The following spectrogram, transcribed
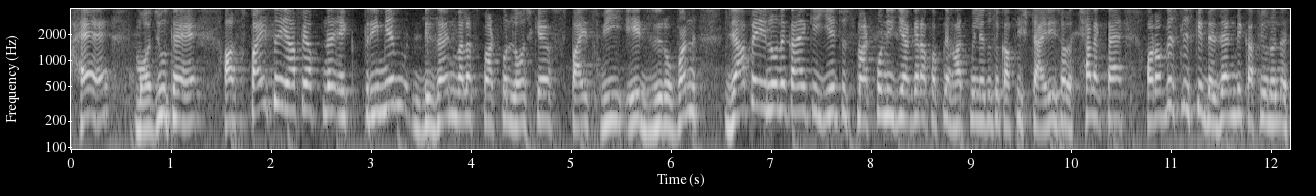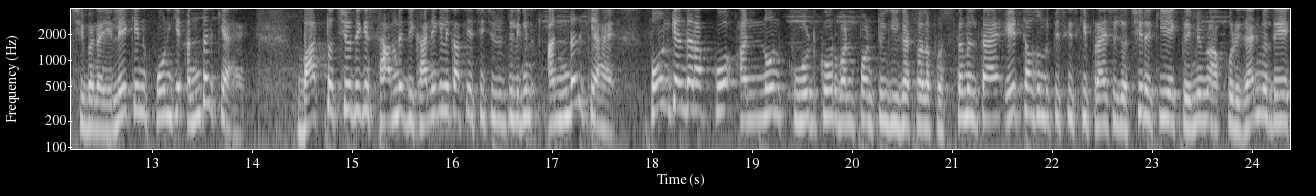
है, मौजूद है। और स्पाइस ने यहाँ पे अपना एक प्रीमियम डिज़ाइन वाला स्मार्टफ़ोन लॉन्च किया Spice V eight zero one जहाँ पे इन्होंने कहा कि ये जो स्मार्टफ़ोन है, ये अगर आप अपने हाथ में लेते तो काफ़ी स्टाइलिश और अच्छा लगता है और ऑब्वियसली इसकी डिज़ाइन भी काफ़ी उन्होंने अच्छी बनाई है। लेकिन फ़ोन के अंदर क्या है? बात तो अच्छी होती है कि सामने दिखाने के लिए काफ़ी अच्छी चीज़ होती है, लेकिन अंदर क्या है? फ़ोन के अंदर आपको unknown code core one point two वाला प्रोसेसर मिलता है। एट थाउज़ेंड रुपीज़ की इसकी प्राइस जो अच्छी रखी है, एक प्रीमियम आपको डिज़ाइन मिल रही है।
